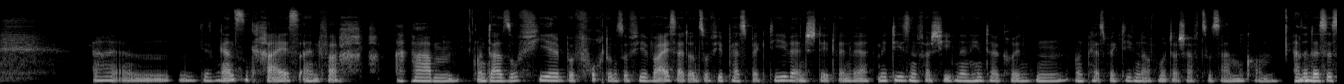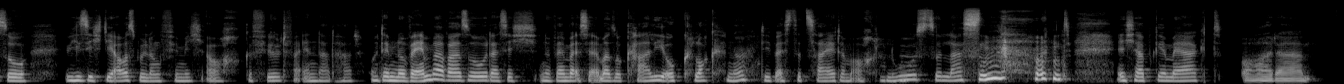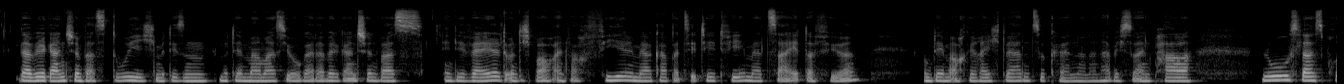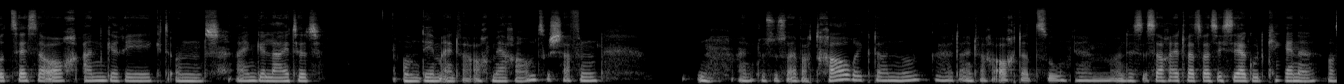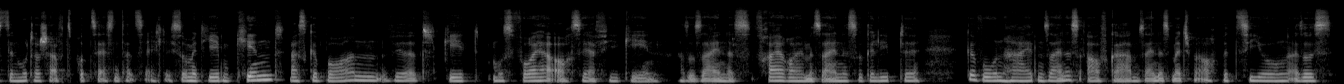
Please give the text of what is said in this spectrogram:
ähm, diesen ganzen Kreis einfach haben und da so viel Befruchtung, so viel Weisheit und so viel Perspektive entsteht, wenn wir mit diesen verschiedenen Hintergründen und Perspektiven auf Mutterschaft zusammenkommen. Also mhm. das ist so, wie sich die Ausbildung für mich auch gefühlt verändert hat. Und im November war so, dass ich, November ist ja immer so Kali O'Clock, ne, die beste Zeit, um auch mhm. loszulassen. Und ich habe gemerkt, oh, da da will ganz schön was durch mit diesem, mit dem Mamas Yoga, da will ganz schön was in die Welt und ich brauche einfach viel mehr Kapazität, viel mehr Zeit dafür, um dem auch gerecht werden zu können. Und dann habe ich so ein paar Loslassprozesse auch angeregt und eingeleitet, um dem einfach auch mehr Raum zu schaffen. Das ist einfach traurig dann, ne? gehört einfach auch dazu. Ähm, und es ist auch etwas, was ich sehr gut kenne aus den Mutterschaftsprozessen tatsächlich. So mit jedem Kind, was geboren wird, geht, muss vorher auch sehr viel gehen. Also seien es Freiräume, seien es so geliebte Gewohnheiten, seien es Aufgaben, seien es manchmal auch Beziehungen. Also es,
